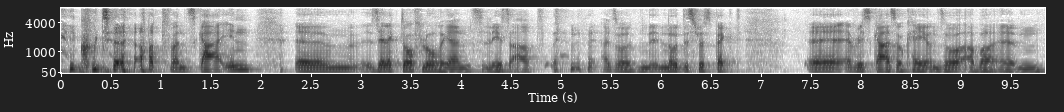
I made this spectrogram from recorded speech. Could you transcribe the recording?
gute Art von Ska in ähm, Selektor Florians Lesart. also no disrespect, äh, every Ska is okay und so, aber ähm,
